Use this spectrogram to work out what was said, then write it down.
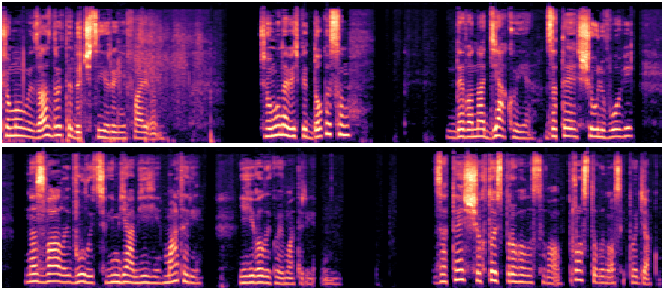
Чому ви заздрите дочці Ірині Фаріон? Чому навіть під дописом, де вона дякує за те, що у Львові назвали вулицю ім'ям її матері, її великої матері, за те, що хтось проголосував, просто виносить подяку.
